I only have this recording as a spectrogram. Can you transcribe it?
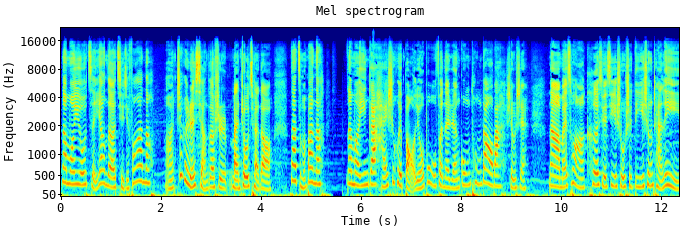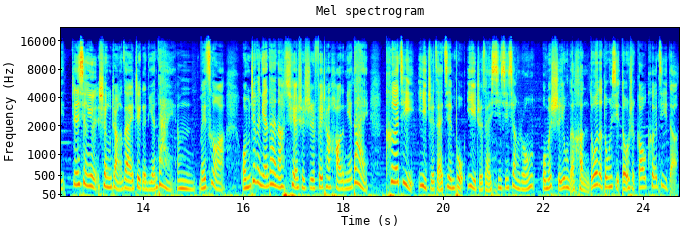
那么又有怎样的解决方案呢？啊，这个人想的倒是蛮周全的。哦那怎么办呢？那么应该还是会保留部分的人工通道吧，是不是？那没错啊，科学技术是第一生产力，真幸运生长在这个年代。嗯，没错啊，我们这个年代呢，确实是非常好的年代，科技一直在进步，一直在欣欣向荣。我们使用的很多的东西都是高科技的，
